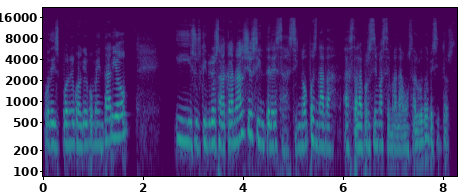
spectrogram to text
podéis poner cualquier comentario y suscribiros al canal si os interesa. Si no, pues nada, hasta la próxima semana. Un saludo, besitos.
